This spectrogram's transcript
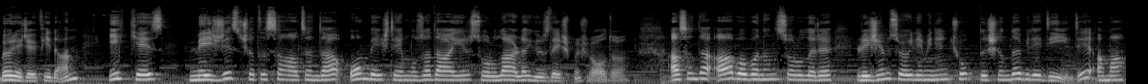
Böylece Fidan ilk kez meclis çatısı altında 15 Temmuz'a dair sorularla yüzleşmiş oldu. Aslında Ağbaba'nın soruları rejim söyleminin çok dışında bile değildi ama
